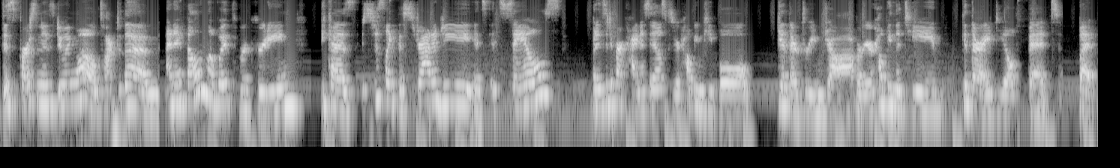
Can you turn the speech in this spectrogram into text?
this person is doing well, talk to them. And I fell in love with recruiting because it's just like the strategy, it's it's sales, but it's a different kind of sales because you're helping people get their dream job or you're helping the team get their ideal fit. But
